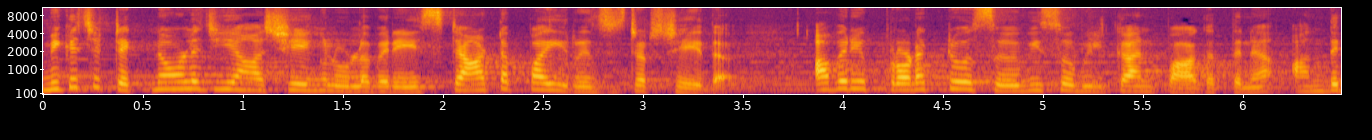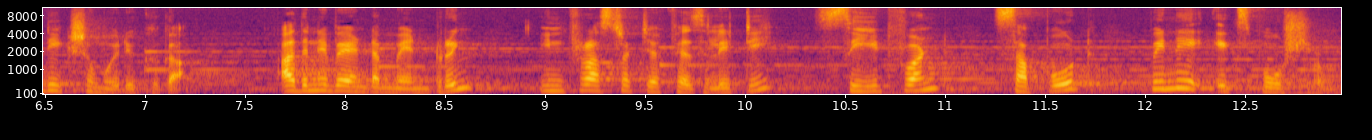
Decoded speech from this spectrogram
മികച്ച ടെക്നോളജി ആശയങ്ങളുള്ളവരെ സ്റ്റാർട്ടപ്പായി രജിസ്റ്റർ ചെയ്ത് അവരെ പ്രൊഡക്റ്റോ സർവീസോ വിൽക്കാൻ പാകത്തിന് അന്തരീക്ഷം ഒരുക്കുക അതിന് വേണ്ട infrastructure facility seed fund support പിന്നെ എക്സ്പോഷറും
